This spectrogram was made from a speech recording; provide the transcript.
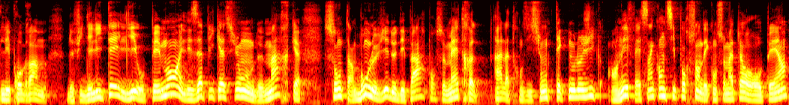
Les programmes de fidélité liés au paiement et les applications de marque sont un bon levier de départ pour se mettre à la transition technologique. En effet, 56% des consommateurs européens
